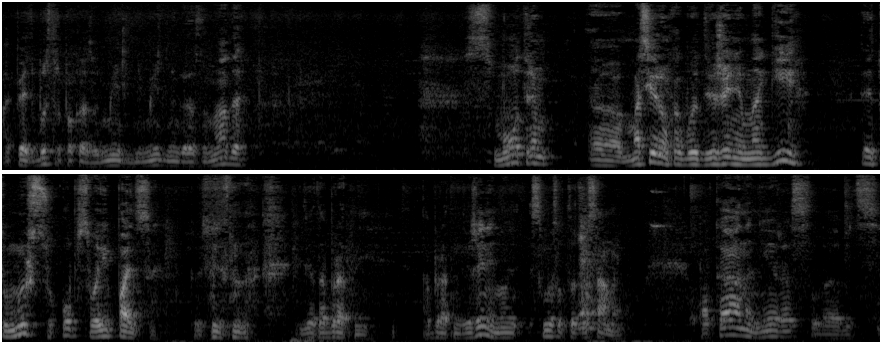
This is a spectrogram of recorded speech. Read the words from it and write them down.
опять быстро показываю, медленнее, медленнее гораздо надо. Смотрим, э, массируем как бы движением ноги эту мышцу об свои пальцы. То есть идет обратный, обратное движение, но смысл тот же самый. Пока она не расслабится.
